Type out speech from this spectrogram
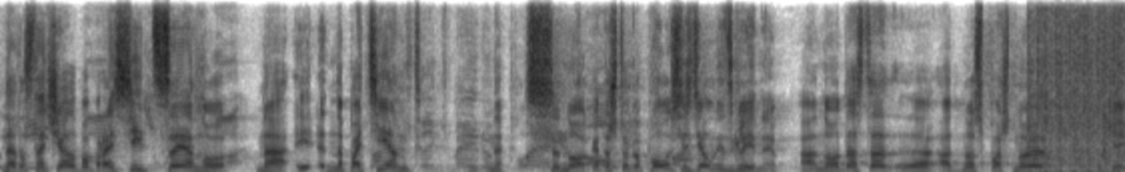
Надо сначала попросить цену на, э, на патент. Сынок, эта штука полностью сделана из глины. Оно достаточно... Одно сплошное... Окей.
